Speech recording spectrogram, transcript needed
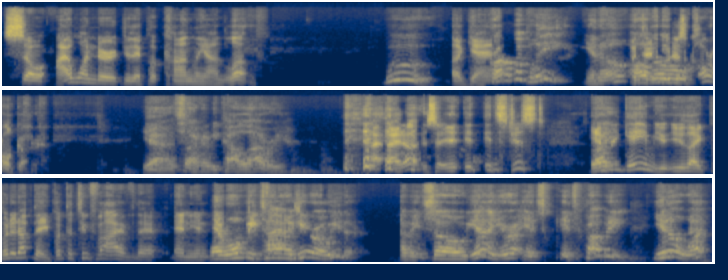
So I wonder, do they put Conley on Love? Woo again? Probably. You know, but although, then who does Karl guard? Yeah, it's not going to be Kyle Lowry. I, I, know. So it, it, it's just every right. game you you like put it up there. You put the two five there, and you, it won't be Tyler Herro either. I mean, so yeah, you're right. It's it's probably you know what?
